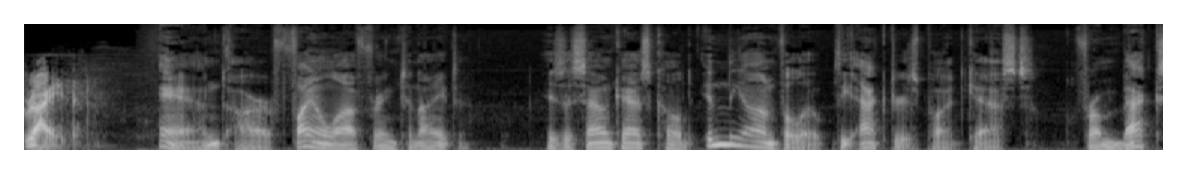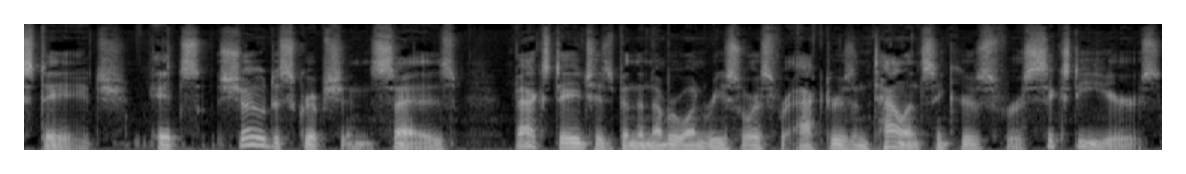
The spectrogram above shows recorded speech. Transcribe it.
Right. And our final offering tonight is a soundcast called In the Envelope, the Actors Podcast. From Backstage, its show description says Backstage has been the number one resource for actors and talent seekers for 60 years.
